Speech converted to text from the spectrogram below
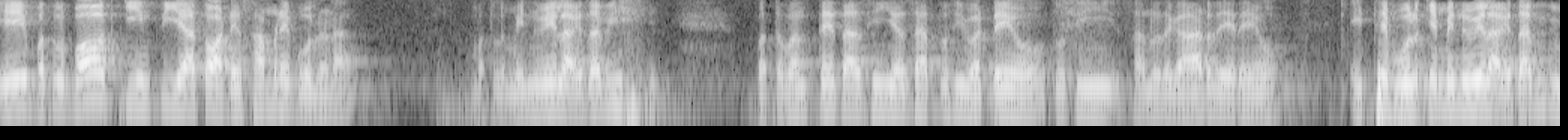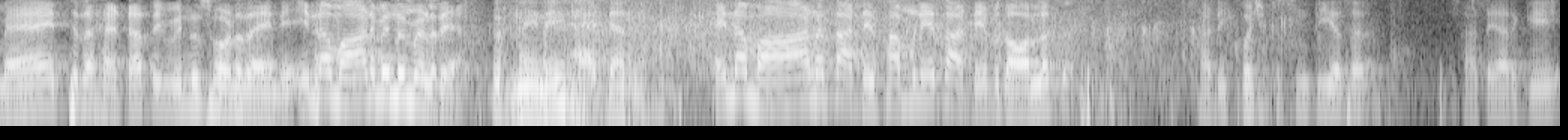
ਇਹ ਮਤਲਬ ਬਹੁਤ ਕੀਮਤੀ ਆ ਤੁਹਾਡੇ ਸਾਹਮਣੇ ਬੋਲਣਾ। ਮਤਲਬ ਮੈਨੂੰ ਇਹ ਲੱਗਦਾ ਵੀ ਪਤਵੰਤੇ ਤਾਂ ਅਸੀਂ ਆ ਸਰ ਤੁਸੀਂ ਵੱਡੇ ਹੋ ਤੁਸੀਂ ਸਾਨੂੰ ਰਿਗਾਰਡ ਦੇ ਰਹੇ ਹੋ। ਇੱਥੇ ਬੋਲ ਕੇ ਮੈਨੂੰ ਇਹ ਲੱਗਦਾ ਵੀ ਮੈਂ ਇੱਥੇ ਦਾ ਹੈਡ ਆ ਤੇ ਮੈਨੂੰ ਸੁਣ ਰਹੇ ਨੇ। ਇੰਨਾ ਮਾਣ ਮੈਨੂੰ ਮਿਲ ਰਿਹਾ। ਨਹੀਂ ਨਹੀਂ ਹੈਡ ਹੈ ਤੁਸੀਂ ਇੰਨਾ ਮਾਣ ਤੁਹਾਡੇ ਸਾਹਮਣੇ ਤੁਹਾਡੇ ਬਦੌਲਤ ਸਾਡੀ ਖੁਸ਼ਕਿਸਮਤੀ ਆ ਸਰ। ਸਾਡੇ ਵਰਗੇ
